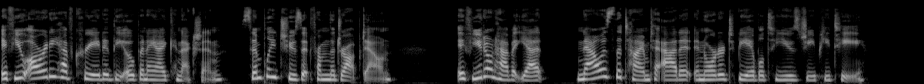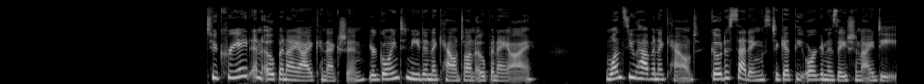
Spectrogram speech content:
If you already have created the OpenAI connection, simply choose it from the dropdown. If you don't have it yet, now is the time to add it in order to be able to use GPT. To create an OpenAI connection, you're going to need an account on OpenAI. Once you have an account, go to Settings to get the organization ID.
